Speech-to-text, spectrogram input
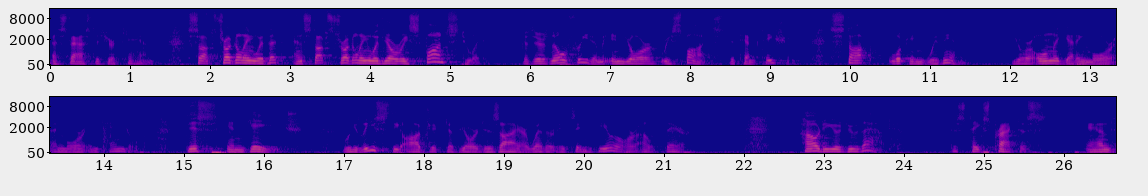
as fast as you can. Stop struggling with it and stop struggling with your response to it, because there's no freedom in your response to temptation. Stop looking within. You are only getting more and more entangled. Disengage. Release the object of your desire, whether it's in here or out there. How do you do that? This takes practice. And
